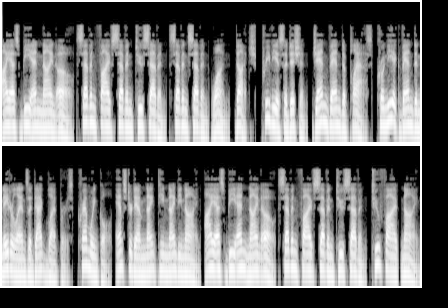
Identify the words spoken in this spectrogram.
ISBN 90-75727-77-1, Dutch, previous edition, Jan van de Plas, Kroniek van de Nederlandse Dagbladpers, Kramwinkel, Amsterdam 1999, ISBN 90-75727-25-9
